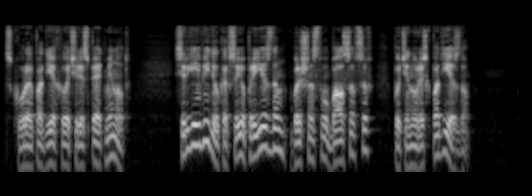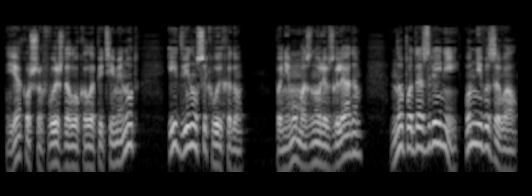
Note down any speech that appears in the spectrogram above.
Скорая подъехала через пять минут. Сергей видел, как с ее приездом большинство балсовцев потянулись к подъезду. Якушев выждал около пяти минут и двинулся к выходу. По нему мазнули взглядом, но подозрений он не вызывал.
